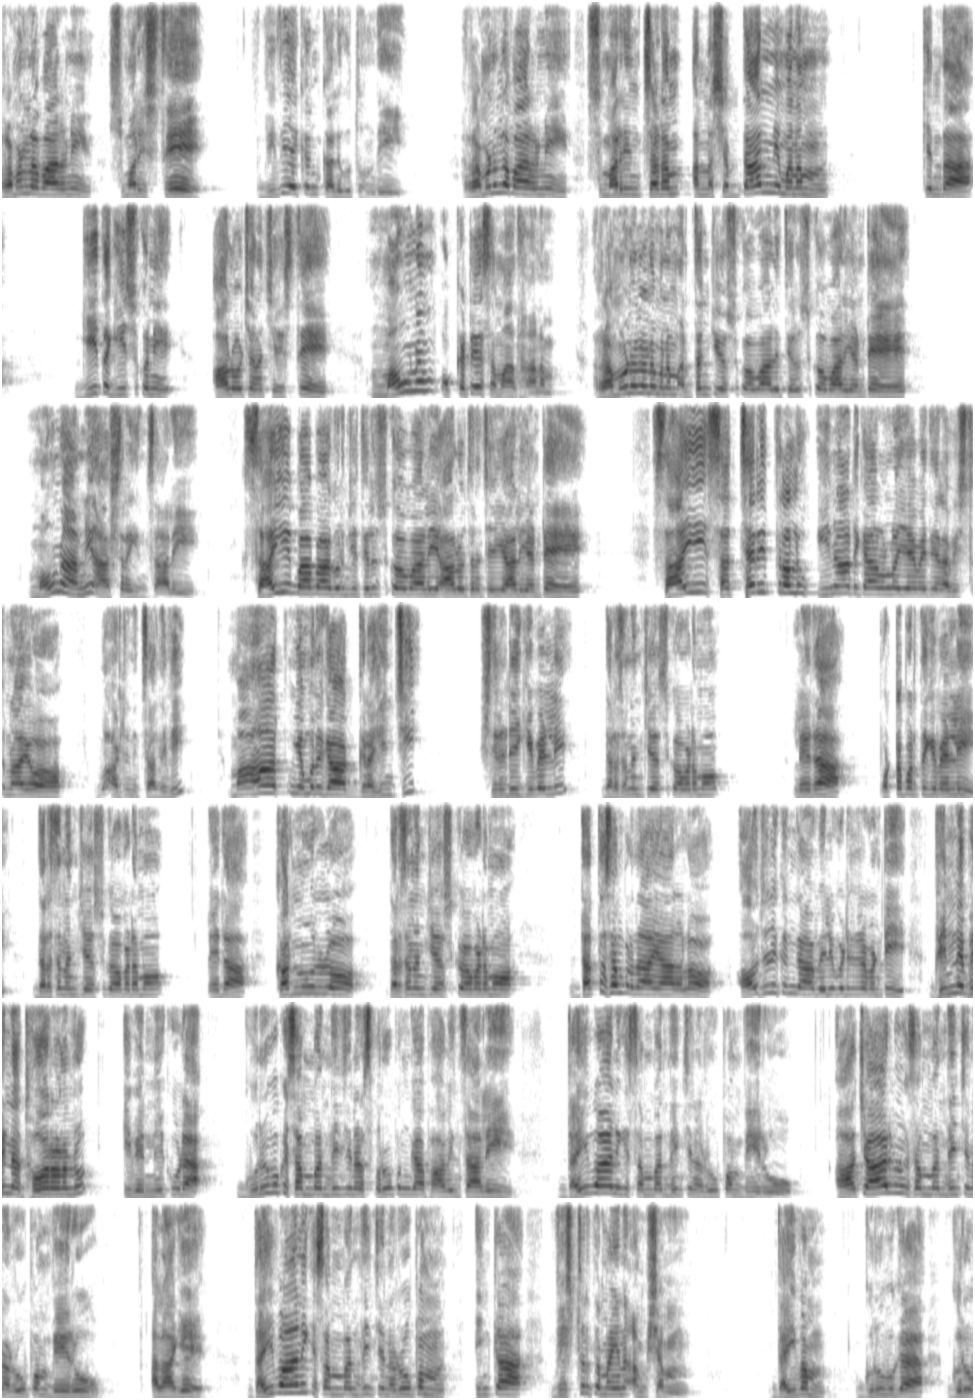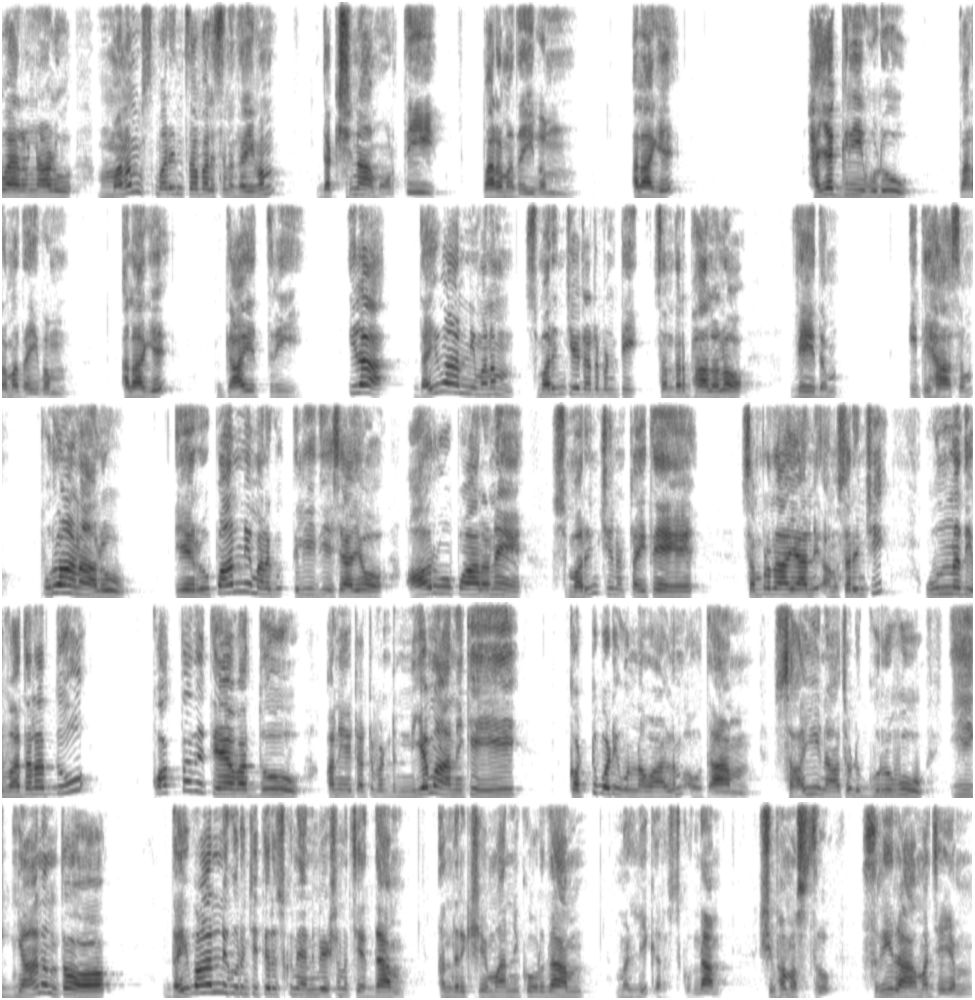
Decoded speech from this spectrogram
రమణుల వారిని స్మరిస్తే వివేకం కలుగుతుంది. రమణుల వారిని స్మరించడం అన్న శబ్దాన్ని మనం కింద గీత గీసుకొని ఆలోచన చేస్తే మౌనం ఒక్కటే సమాధానం. రమణులను మనం అర్థం చేసుకోవాలి తెలుసుకోవాలి అంటే మౌనాన్ని ఆశ్రయించాలి. సాయి బాబా గురించి తెలుసుకోవాలి ఆలోచన చేయాలి అంటే సాయి సచ్చరిత్రలు ఈనాటి కాలంలో ఏవైతే లభిస్తున్నాయో వాటిని చదివి మహాత్మ్యములుగా గ్రహించి షిరిడీకి వెళ్ళి దర్శనం చేసుకోవడమో లేదా పుట్టపర్తికి వెళ్ళి దర్శనం చేసుకోవడమో లేదా కర్నూలులో దర్శనం చేసుకోవడమో దత్త సంప్రదాయాలలో ఆధునికంగా వెలువడినటువంటి భిన్న భిన్న ధోరణులు ఇవన్నీ కూడా గురువుకు సంబంధించిన స్వరూపంగా భావించాలి. దైవానికి సంబంధించిన రూపం వేరు. ఆచార్యునికి సంబంధించిన రూపం వేరు. అలాగే దైవానికి సంబంధించిన రూపం ఇంకా విస్తృతమైన అంశం. దైవం గురువుగా గురువారం నాడు మనం స్మరించవలసిన దైవం దక్షిణామూర్తి పరమదైవం. అలాగే హయగ్రీవుడు పరమదైవం. అలాగే గాయత్రి. ఇలా దైవాన్ని మనం స్మరించేటటువంటి సందర్భాలలో వేదం ఇతిహాసం పురాణాలు ఏ రూపాన్ని మనకు తెలియజేశాయో ఆ రూపాలనే స్మరించినట్లయితే సంప్రదాయాన్ని అనుసరించి ఉన్నది వదలద్దు కొత్తది తేవద్దు అనేటటువంటి నియమానికి కట్టుబడి ఉన్న వాళ్ళం అవుతాం. సాయినాథుడు గురువు ఈ జ్ఞానంతో దైవాన్ని గురించి తెలుసుకునే అన్వేషణ చేద్దాం. అందరి క్షేమాన్ని కోరుదాం. మళ్ళీ కలుసుకుందాం. శుభమస్తు. శ్రీరామ జయం.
